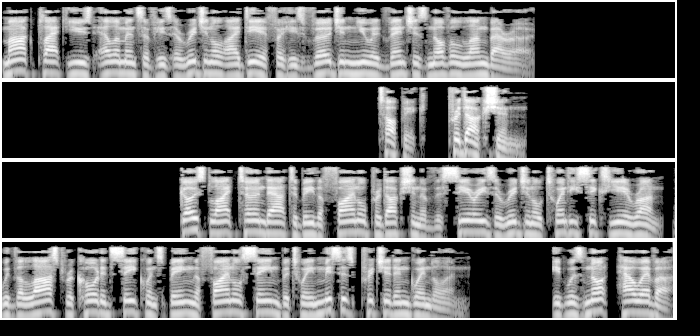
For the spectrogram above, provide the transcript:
Marc Platt used elements of his original idea for his Virgin New Adventures novel Lungbarrow. Production Ghost Light turned out to be the final production of the series' original 26-year run, with the last recorded sequence being the final scene between Mrs. Pritchard and Gwendoline. It was not, however,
